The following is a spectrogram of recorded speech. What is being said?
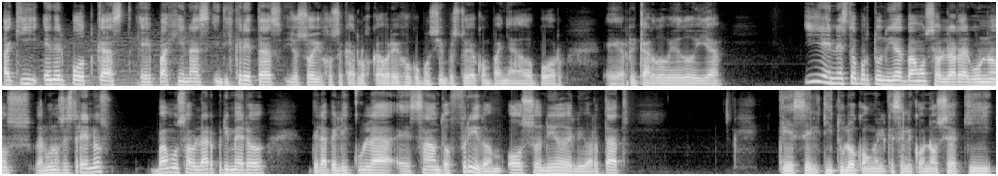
aquí en el podcast eh, Páginas Indiscretas. Yo soy José Carlos Cabrejo, como siempre estoy acompañado por eh, Ricardo Bedoya. Y en esta oportunidad vamos a hablar de algunos, de algunos estrenos. Vamos a hablar primero de la película eh, Sound of Freedom o Sonido de Libertad, que es el título con el que se le conoce aquí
